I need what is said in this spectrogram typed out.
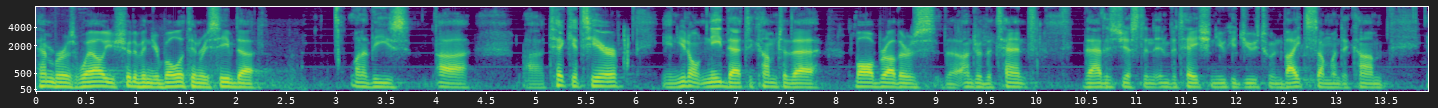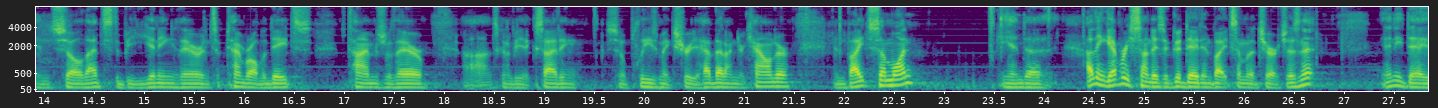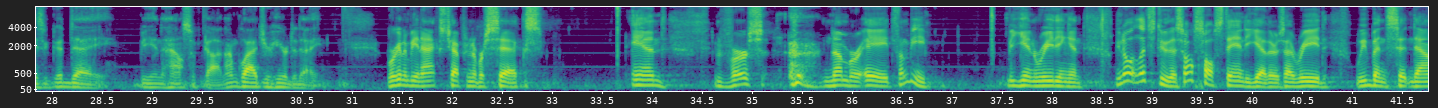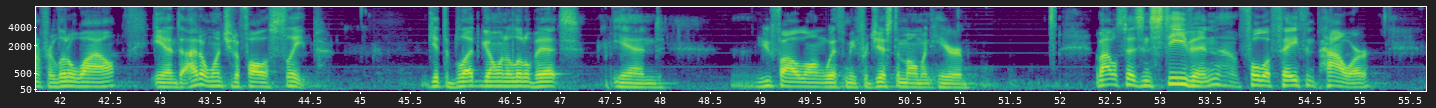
September as well. You should have in your bulletin received a, one of these uh, uh, tickets here, and you don't need that to come to the Ball Brothers the, under the tent. That is just an invitation you could use to invite someone to come. And so that's the beginning there in September. All the dates, times are there. Uh, it's going to be exciting. So please make sure you have that on your calendar. Invite someone. And uh, I think every Sunday is a good day to invite someone to church, isn't it? Any day is a good day be in the house of God. And I'm glad you're here today. We're going to be in Acts chapter number six and verse number eight. Let me begin reading. And you know what? Let's do this. Let's all stand together as I read. We've been sitting down for a little while, and I don't want you to fall asleep. Get the blood going a little bit, and you follow along with me for just a moment here. The Bible says, "In Stephen, full of faith and power,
